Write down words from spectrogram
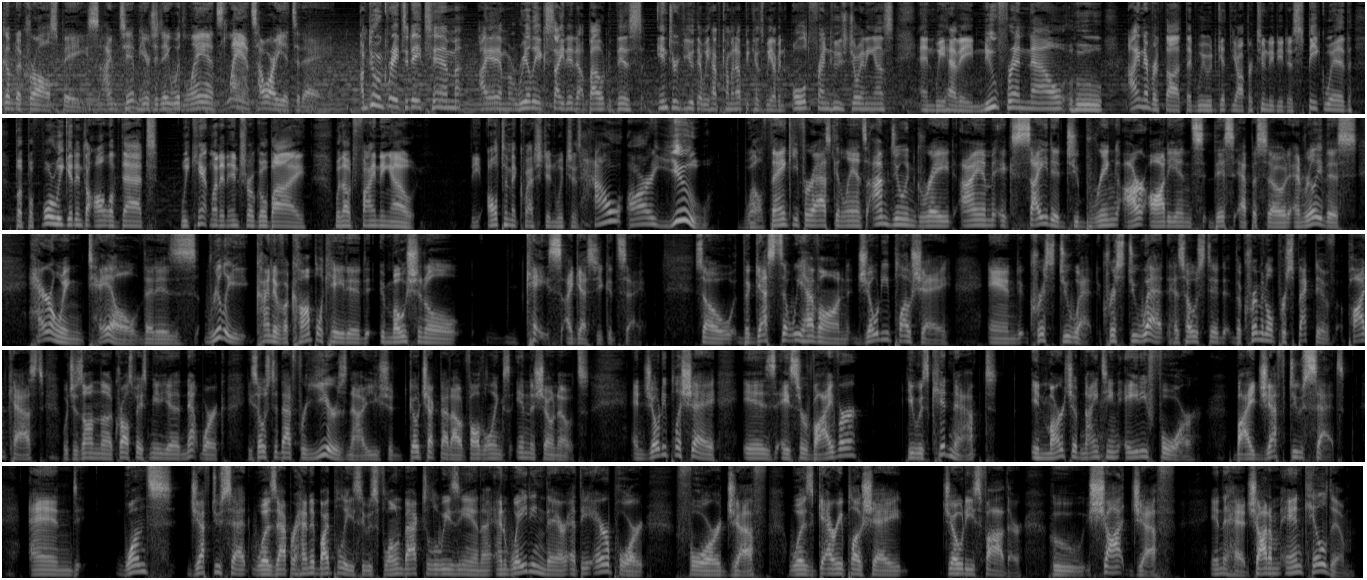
Welcome to Crawl Space. I'm Tim here today with Lance. Lance, how are you today? I'm doing great today, Tim. I am really excited about this interview that we have coming up because we have an old friend who's joining us, and we have a new friend now who I never thought that we would get the opportunity to speak with. But before we get into all of that, we can't let an intro go by without finding out the ultimate question, which is how are you? Well, thank you for asking, Lance. I'm doing great. I am excited to bring our audience this episode and really this harrowing tale that is really kind of a complicated emotional case, I guess you could say. So, the guests that we have on, Jody Plauché and Chris Duet. Chris Duet has hosted the Criminal Perspective podcast, which is on the Crawlspace Media Network. He's hosted that for years now. You should go check that out. Follow the links in the show notes. And Jody Plauché is a survivor. He was kidnapped in March of 1984 by Jeff Doucette. And once Jeff Doucette was apprehended by police, he was flown back to Louisiana, and waiting there at the airport for Jeff was Gary Plauché, Jody's father, who shot Jeff in the head, shot him and killed him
